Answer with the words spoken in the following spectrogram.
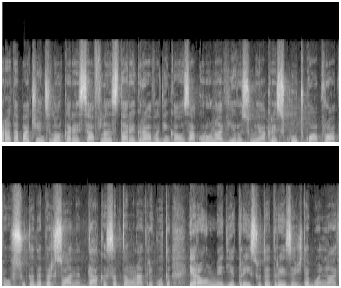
Rata pacienților care se află în stare gravă din cauza coronavirusului a crescut cu aproape 100 de persoane dacă săptămâna trecută. Erau în medie 330 de bolnavi.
